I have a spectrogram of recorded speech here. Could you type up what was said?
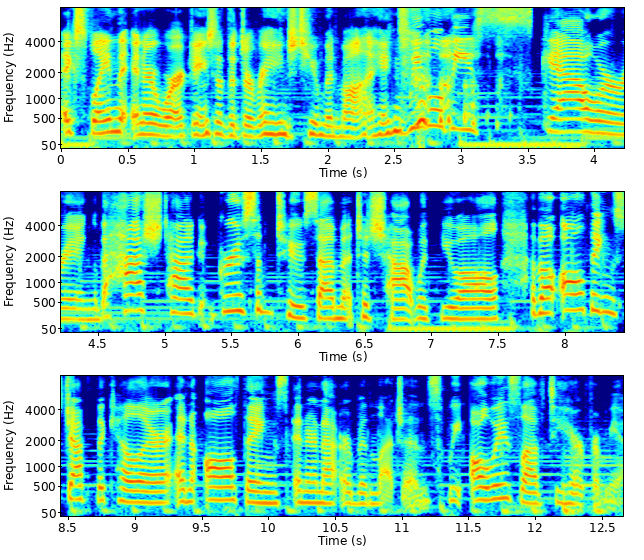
explain the inner workings of the deranged human mind. We will be scouring the hashtag gruesome twosome to chat with you all about all things Jeff the Killer and all things internet urban legends. We always love to hear from you.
